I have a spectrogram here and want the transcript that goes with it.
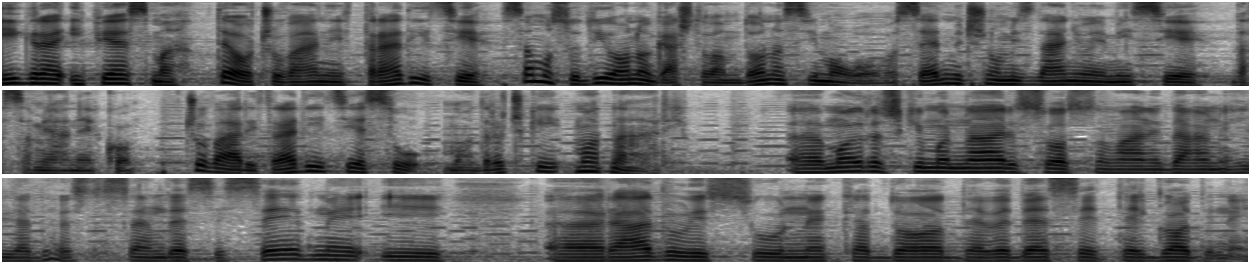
Igra i pjesma te očuvanje tradicije samo su dio onoga što vam donosimo u ovo sedmičnom izdanju emisije Da sam ja neko. Čuvari tradicije su Modrački mornari. E, Modrački mornari su osnovani davno 1977. i e, radili su nekad do 90. godine. E,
